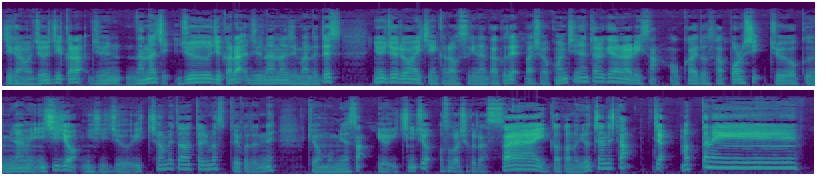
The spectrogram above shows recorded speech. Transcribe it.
時間は10時から17時、10時から17時までです。入場料は1円からお好きな額で、場所はコンチネンタルギャラリーさん、北海道札幌市、中央区南一条、西11丁目となっております。ということでね、今日も皆さん、良い一日をお過ごしください。画家のよっちゃんでした。じゃ、まったねー。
